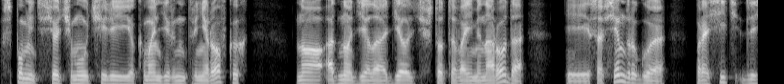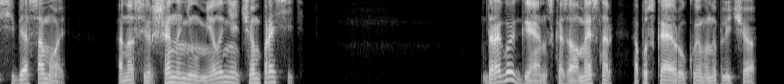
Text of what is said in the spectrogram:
вспомнить все, чему учили ее командиры на тренировках, но одно дело делать что-то во имя народа, и совсем другое — просить для себя самой. Она совершенно не умела ни о чем просить. «Дорогой Ген», — сказал Месснер, опуская руку ему на плечо,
